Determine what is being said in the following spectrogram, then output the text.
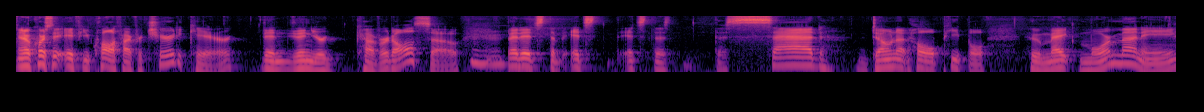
and of course if you qualify for charity care then then you're covered also but it's the it's it's the the sad donut hole people who make more money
